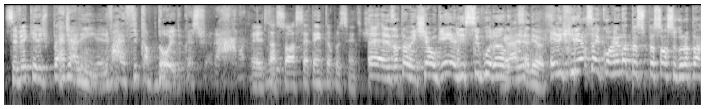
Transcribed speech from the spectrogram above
você vê que ele perde a linha, ele vai, fica doido com esse filme. Ah, Ele tá só a 70% de é, exatamente. Tinha alguém ali segurando. Graças ele, a Deus. Ele queria sair correndo, a pessoa- o pessoal segurou pela,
